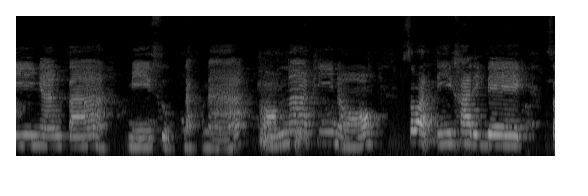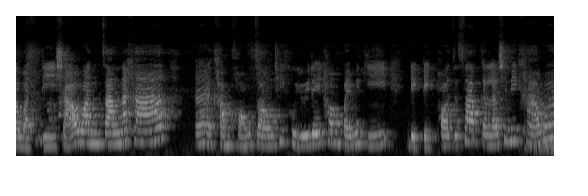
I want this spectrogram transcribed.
ดีงามตา มีสุขหนักหนา พร้อมหน้าพี่น้อง สวัสดีค่ะเด็กๆ สวัสดีเช้าวันจันทร์นะคะคำคล้องจองที่ครูยุ้ยได้ท่องไปเมื่อกี้ เด็กๆ พอจะทราบกันแล้วใช่ไหมคะว่า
